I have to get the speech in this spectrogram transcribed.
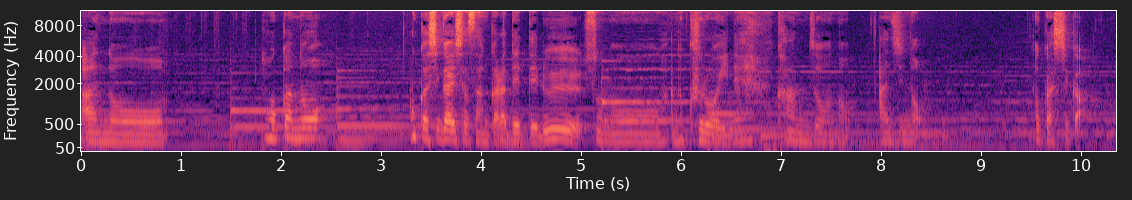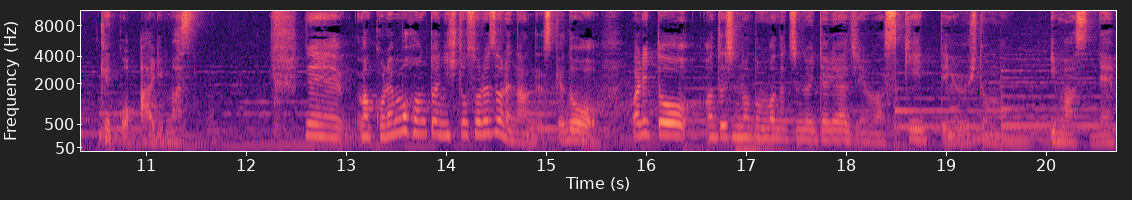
あの他のお菓子会社さんから出てるそのあの黒いね肝臓の味のお菓子が結構あります。で、まあ、これも本当に人それぞれなんですけど割と私の友達のイタリア人は好きっていう人もいますね。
